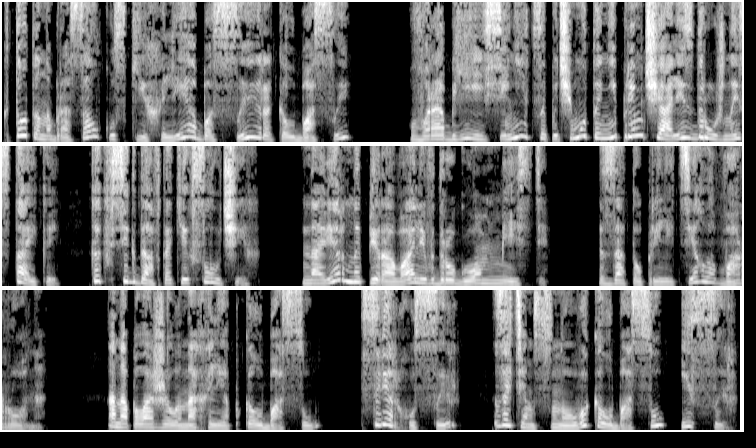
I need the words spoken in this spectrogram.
кто-то набросал куски хлеба, сыра, колбасы. Воробьи и синицы почему-то не примчались дружной стайкой, как всегда в таких случаях. Наверное, пировали в другом месте. Зато прилетела ворона. Она положила на хлеб колбасу, сверху сыр, затем снова колбасу и сыр.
